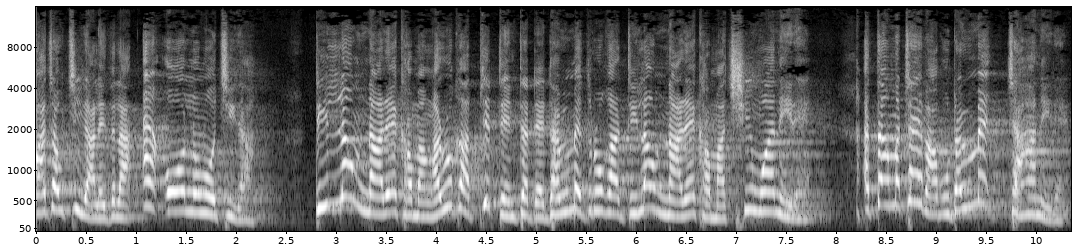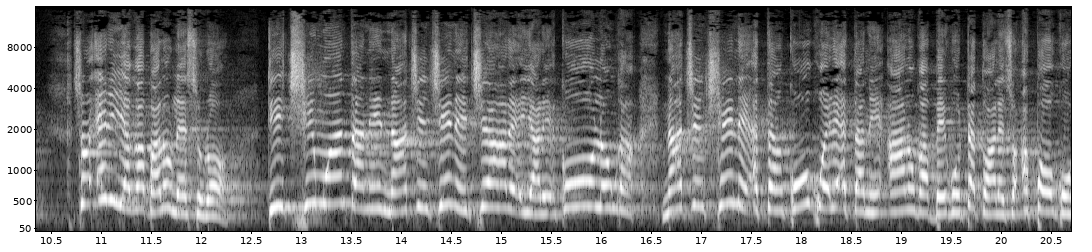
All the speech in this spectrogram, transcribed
ဘာကြောက်ကြည်တာလဲသလားအံ့ဩလုံးလို့ကြည်တာတဒီလောက်နာတဲ့အခါမှာငါတို့ကပြစ်တင်တတ်တယ်ဒါပေမဲ့သူတို့ကဒီလောက်နာတဲ့အခါမှာချီးမွမ်းနေတယ်အတမထိုက်ပါဘူးဒါပေမဲ့ကြားနေတယ်ဆိုတော့အဲ့ဒီຢာကဘာလို့လဲဆိုတော့ဒီချီးမွမ်းတန်နေနာကျင်ချင်းနေကြားတဲ့အရာတွေအကုန်လုံးကနာကျင်ချင်းနေအတန်ကိုးခွဲတဲ့အတန်နေအားလုံးကဘယ်ကိုတက်သွားလဲဆိုတော့အပေါ်ကို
